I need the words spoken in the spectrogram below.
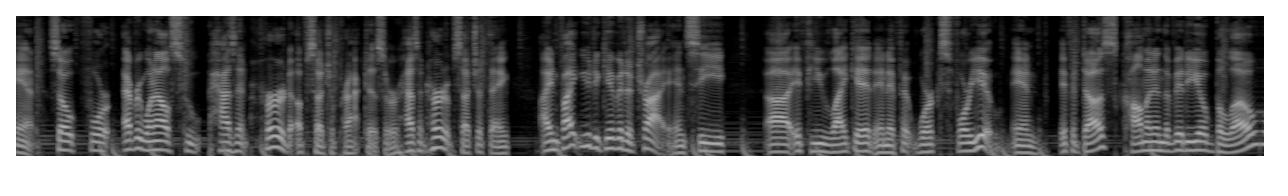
hand. So, for everyone else who hasn't heard of such a practice or hasn't heard of such a thing, I invite you to give it a try and see uh, if you like it and if it works for you. And if it does, comment in the video below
